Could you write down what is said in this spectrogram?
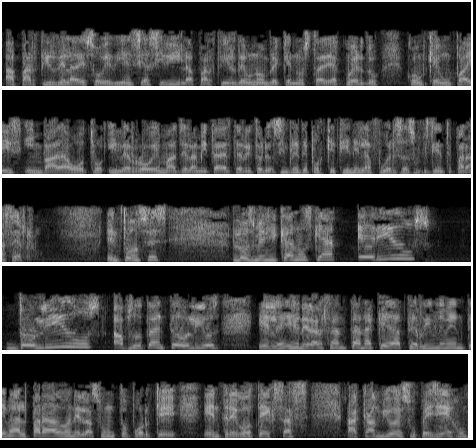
a partir de la desobediencia civil, a partir de un hombre que no está de acuerdo con que un país invada a otro y le robe más de la mitad del territorio simplemente porque tiene la fuerza suficiente para hacerlo. Entonces, los mexicanos quedan heridos, dolidos, absolutamente dolidos. El general Santana queda terriblemente mal parado en el asunto porque entregó Texas a cambio de su pellejo.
